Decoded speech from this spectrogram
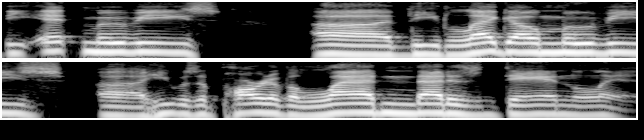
the It movies uh, the Lego movies. Uh, he was a part of Aladdin. That is Dan Lin.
